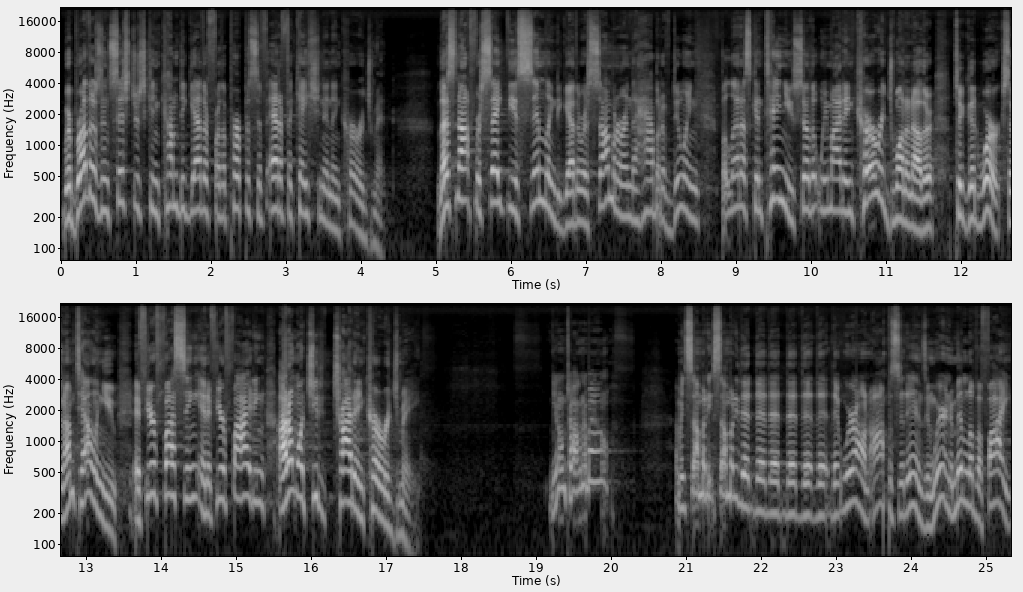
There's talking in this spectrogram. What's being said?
where brothers and sisters can come together for the purpose of edification and encouragement. Let us not forsake the assembling together as some are in the habit of doing, but let us continue so that we might encourage one another to good works. And I'm telling you, if you're fussing and if you're fighting, I don't want you to try to encourage me. You know what I'm talking about? I mean, somebody, somebody that, that, that, that, that, that we're on opposite ends and we're in the middle of a fight,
